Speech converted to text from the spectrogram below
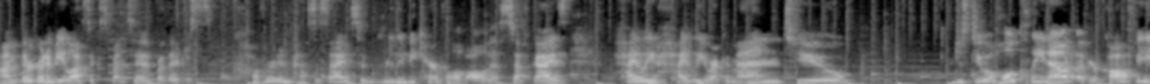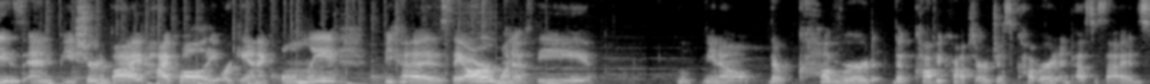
Um, they're going to be less expensive, but they're just covered in pesticides. So really be careful of all this stuff, guys. Highly, highly recommend to just do a whole clean out of your coffees and be sure to buy high quality organic only because they are one of the you know they're covered the coffee crops are just covered in pesticides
